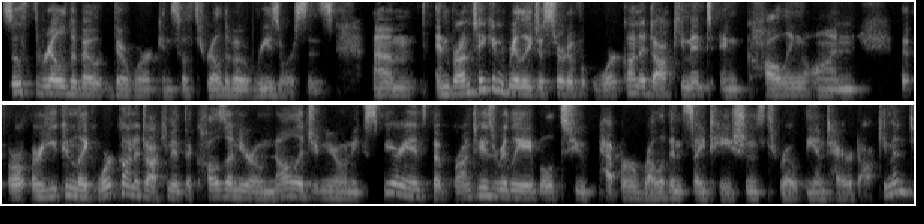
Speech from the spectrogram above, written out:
so thrilled about their work and so thrilled about resources. Um, and Bronte can really just sort of work on a document and calling on, or, or you can like work on a document that calls on your own knowledge and your own experience, but Bronte is really able to pepper relevant citations throughout the entire document.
